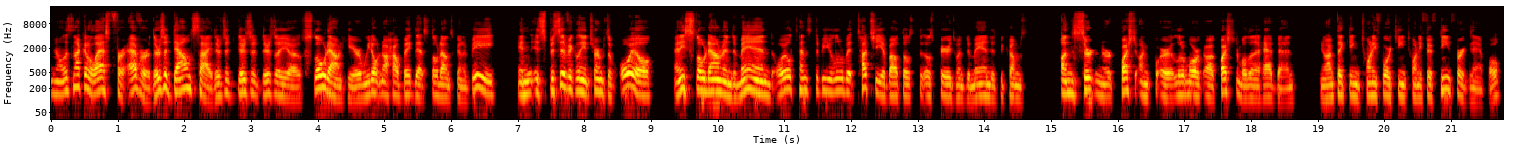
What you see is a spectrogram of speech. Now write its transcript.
you know it's not going to last forever there's a downside there's a there's a there's a, uh slowdown here we don't know how big that slowdown's going to be and it's specifically in terms of oil any slowdown in demand oil tends to be a little bit touchy about those those periods when demand is becomes uncertain or question un, or a little more uh, questionable than it had been. You know i'm thinking 2014 2015 for example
